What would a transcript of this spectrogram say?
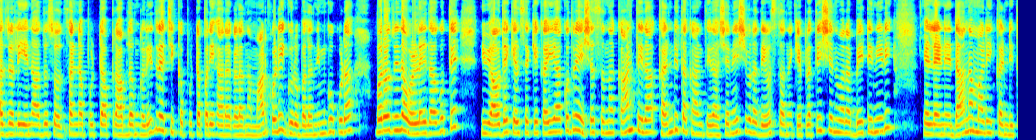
ಅದರಲ್ಲಿ ಏನಾದರೂ ಸೊ, ಸಣ್ಣ ಪುಟ್ಟ ಪ್ರಾಬ್ಲಮ್ಗಳಿದ್ದರೆ ಚಿಕ್ಕ ಪುಟ್ಟ ಪರಿಹಾರಗಳನ್ನು ಮಾಡ್ಕೊಳ್ಳಿ. ಗುರುಬಲ ನಿಮಗೂ ಕೂಡ ಬರೋದ್ರಿಂದ ಒಳ್ಳೆಯದಾಗುತ್ತೆ ನೀವು ಯಾವುದೇ ಕೆಲಸಕ್ಕೆ ಕೈ ಹಾಕಿದ್ರೆ ಯಶಸ್ಸನ್ನು ಕಾಣ್ತೀರಾ? ಖಂಡಿತ ಕಾಣ್ತೀರಾ. ಶನೇಶ್ವರ ದೇವಸ್ಥಾನಕ್ಕೆ ಪ್ರತಿ ಶನಿವಾರ ಭೇಟಿ ನೀಡಿ, ಎಳ್ಳೆಣ್ಣೆ ದಾನ ಮಾಡಿ ಖಂಡಿತ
